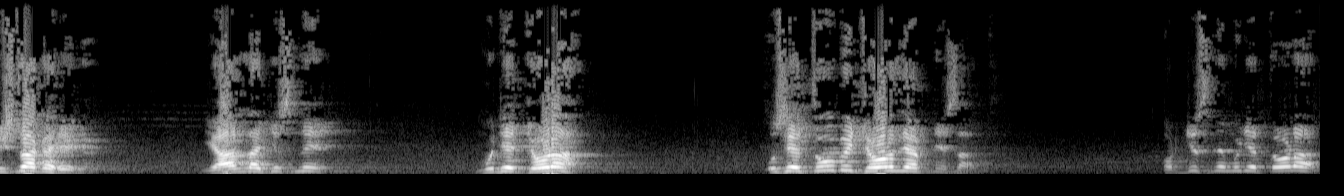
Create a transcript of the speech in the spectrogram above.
رشتہ کہے گا، یا اللہ جس نے مجھے جوڑا، اسے تو بھی جوڑ لے اپنے ساتھ۔ اور جس نے مجھے توڑا،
